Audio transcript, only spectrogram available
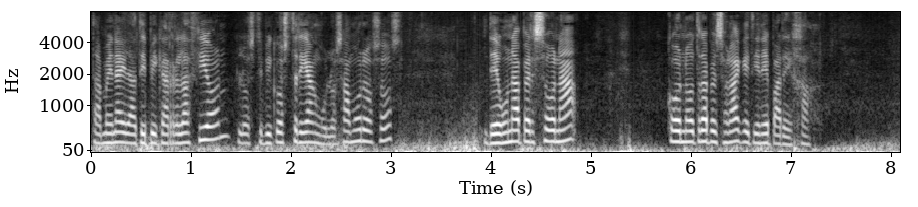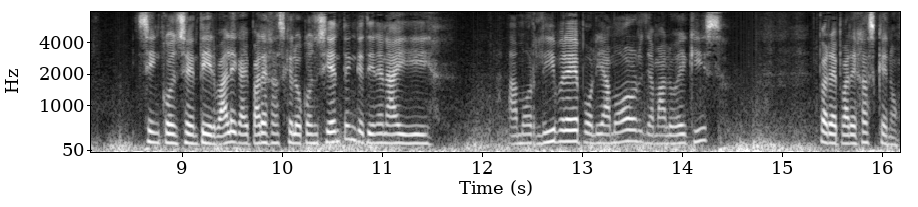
También hay la típica relación, los típicos triángulos amorosos de una persona con otra persona que tiene pareja. Sin consentir, ¿vale? Que hay parejas que lo consienten, que tienen ahí amor libre, poliamor, llámalo X, pero hay parejas que no.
